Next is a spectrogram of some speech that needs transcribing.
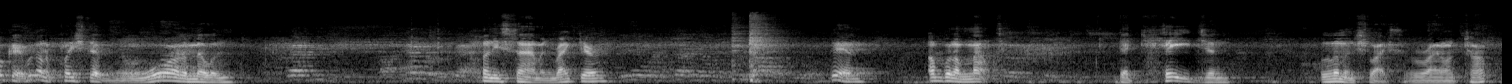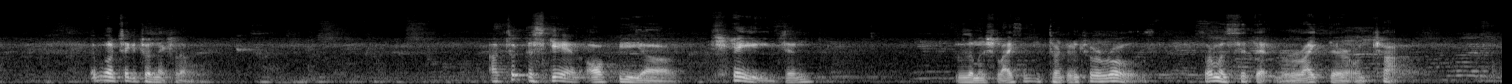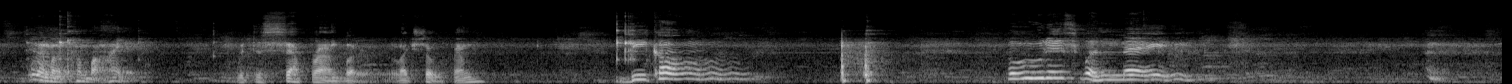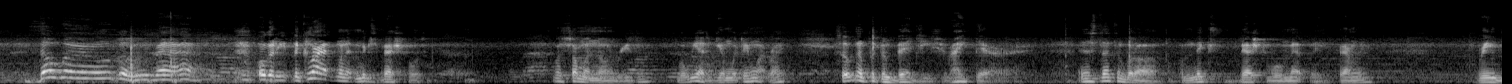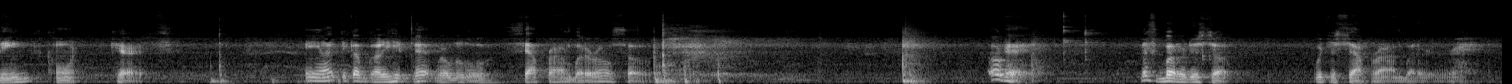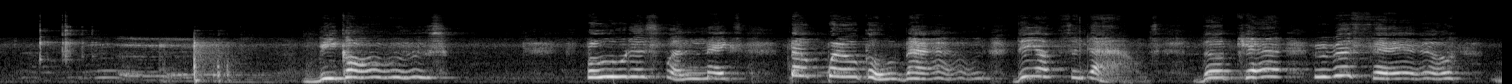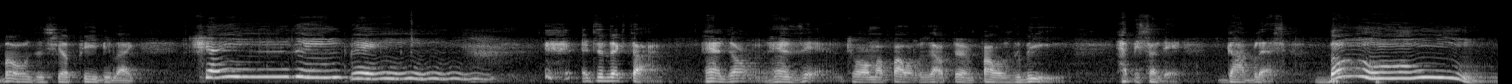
Okay, we're gonna place that watermelon honey salmon right there. Then I'm gonna mount that Cajun lemon slice right on top. And we're gonna take it to the next level. I took the skin off the uh, Cajun lemon slices and turned it into a rose. So I'm gonna sit that right there on top. Then I'm gonna come behind it with this saffron butter, like so, family. Because food is what makes the world go round. Oh, okay, the, the client wanted mixed vegetables for some unknown reason. But we had to give them what they want, right? So we're gonna put them veggies right there. And it's nothing but a, a mixed vegetable medley, family green beans, corn, carrots. And I think I'm gonna hit that with a little saffron butter also. Okay, let's butter this up with the saffron butter. Because food is what makes the world go round, the ups and downs the carousel. Bonz and Chef P be like, changing things. Until next time, hands on, hands in. To all my followers out there and followers to be. Happy Sunday. God bless. Boom.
